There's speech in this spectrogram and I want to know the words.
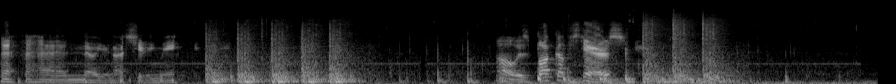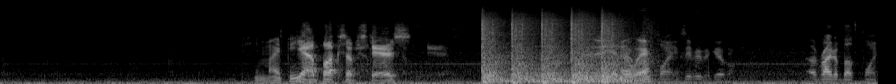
no, you're not shooting me. Oh, is Buck upstairs? He might be. Yeah, Buck's upstairs. Yeah, yeah, where? above point. Xavier. Uh, right above point.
